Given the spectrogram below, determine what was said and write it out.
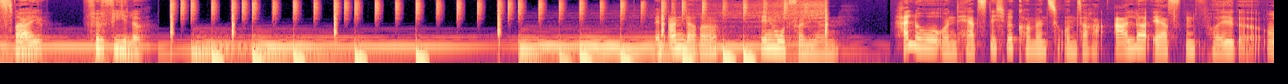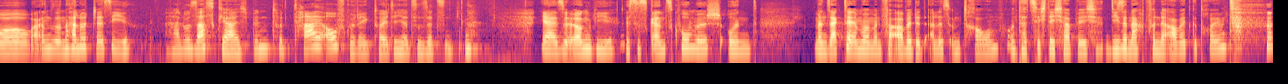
Zwei für viele. Wenn andere den Mut verlieren. Hallo und herzlich willkommen zu unserer allerersten Folge. Wow, Wahnsinn. Hallo Jessie. Hallo Saskia, ich bin total aufgeregt, heute hier zu sitzen. Ja, also irgendwie ist es ganz komisch und man sagt ja immer, man verarbeitet alles im Traum und tatsächlich habe ich diese Nacht von der Arbeit geträumt.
